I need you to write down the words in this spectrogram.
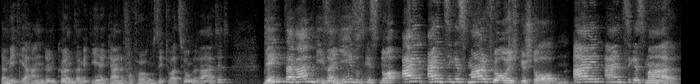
damit ihr handeln könnt, damit ihr hier keine Verfolgungssituation geratet. Denkt daran, dieser Jesus ist nur ein einziges Mal für euch gestorben. Ein einziges Mal.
